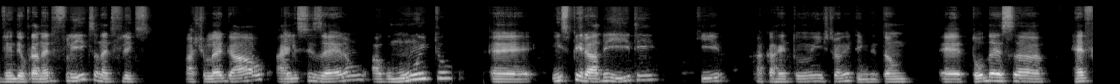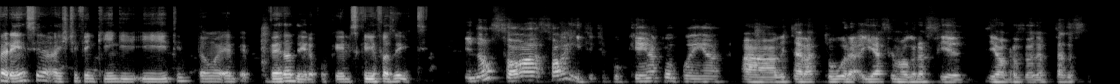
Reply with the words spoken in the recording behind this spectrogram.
vendeu para a Netflix, a Netflix achou legal, aí eles fizeram algo muito é, inspirado em It, que acarretou em Stranger Things. Então, é, toda essa referência a Stephen King e It, então, é, é verdadeira, porque eles queriam fazer It. E não só, só It, tipo, quem acompanha a literatura e a filmografia de obras adaptadas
